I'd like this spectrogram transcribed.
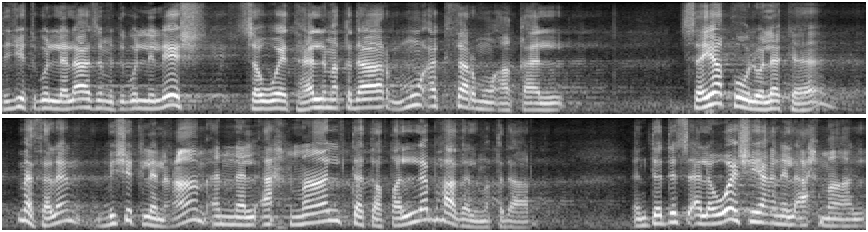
تجي تقول له لازم تقول لي ليش سويت هالمقدار مو أكثر مو أقل. سيقول لك مثلا بشكل عام أن الأحمال تتطلب هذا المقدار. أنت تساله وش يعني الأحمال؟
